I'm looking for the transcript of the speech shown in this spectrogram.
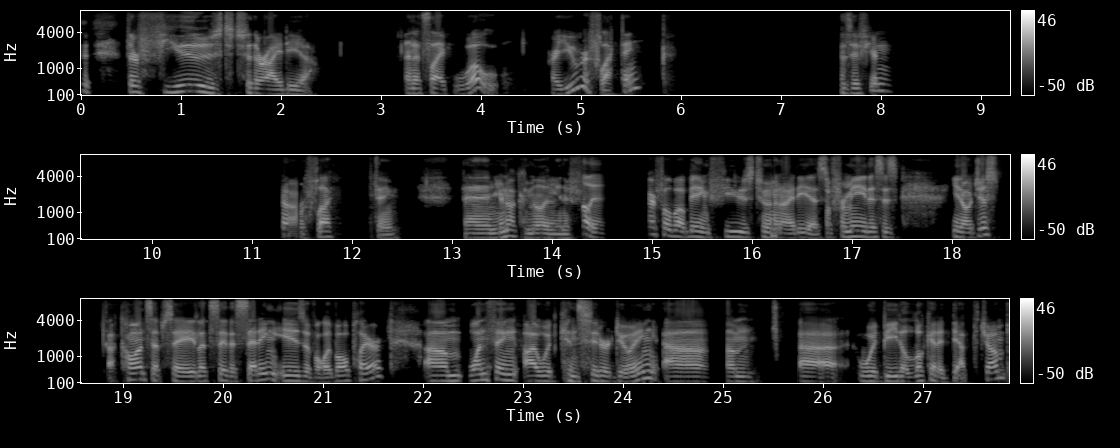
they're fused to their idea and it's like, whoa, are you reflecting? Because if you're not reflecting, then you're not committing and affiliate. Careful about being fused to an idea. So for me, this is, you know, just a concept. Say, let's say the setting is a volleyball player. Um, one thing I would consider doing um, uh, would be to look at a depth jump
